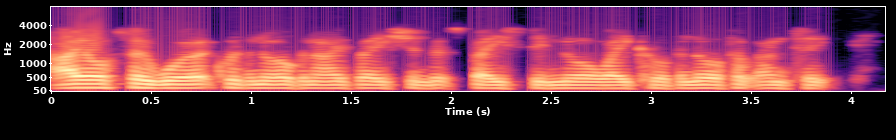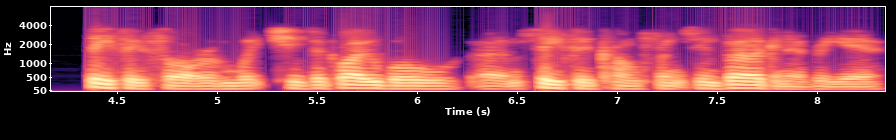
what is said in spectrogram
I also work with an organization that's based in Norway called the North Atlantic Seafood Forum, which is a global um, seafood conference in Bergen every year.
